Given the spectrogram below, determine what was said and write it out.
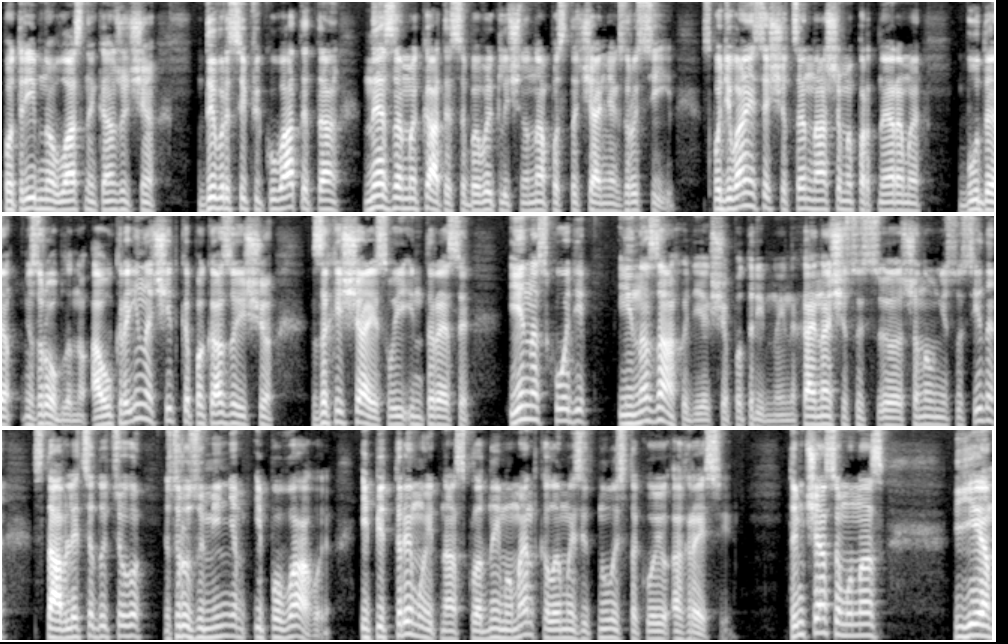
потрібно, власне кажучи, диверсифікувати та не замикати себе виключно на постачаннях з Росії. Сподіваюся, що це нашими партнерами буде зроблено. А Україна чітко показує, що захищає свої інтереси і на сході, і на заході, якщо потрібно. І нехай наші е, шановні сусіди ставляться до цього з розумінням і повагою, і підтримують нас в складний момент, коли ми зіткнулися з такою агресією. Тим часом у нас є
